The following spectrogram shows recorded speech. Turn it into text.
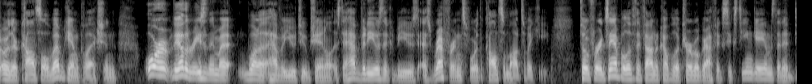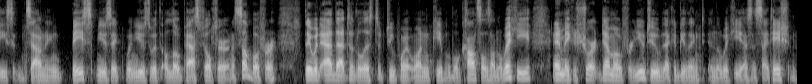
or their console webcam collection or the other reason they might want to have a YouTube channel is to have videos that could be used as reference for the console mods wiki. So, for example, if they found a couple of TurboGrafx 16 games that had decent sounding bass music when used with a low pass filter and a subwoofer, they would add that to the list of 2.1 capable consoles on the wiki and make a short demo for YouTube that could be linked in the wiki as a citation.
